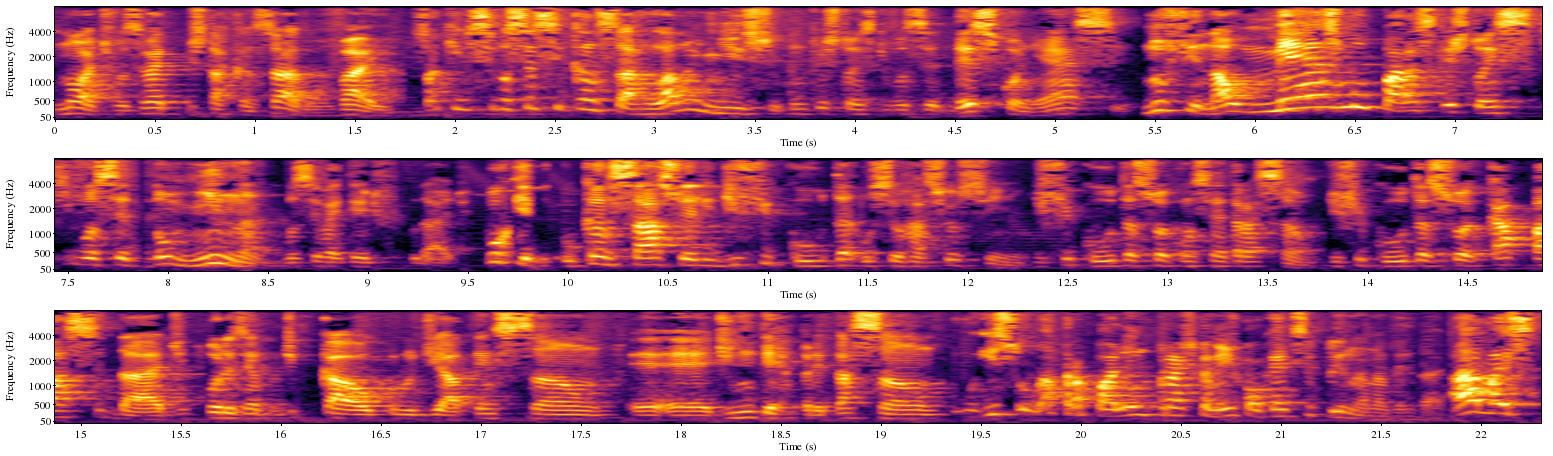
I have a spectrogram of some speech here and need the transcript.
note, você vai estar cansado? Vai. Só que se você se cansar lá no início com questões que você desconhece, no final, mesmo para as questões que você domina, você vai ter dificuldade. Por quê? O cansaço cansaço ele dificulta o seu raciocínio, dificulta a sua concentração, dificulta a sua capacidade, por exemplo, de cálculo, de atenção, é, é, de interpretação. Isso atrapalha em praticamente qualquer disciplina, na verdade. Ah, mas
